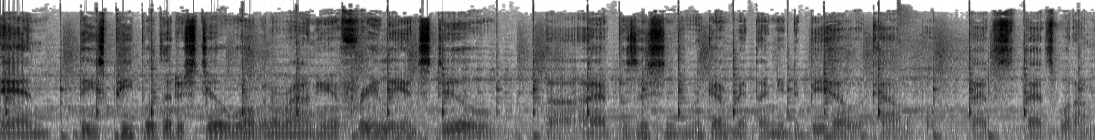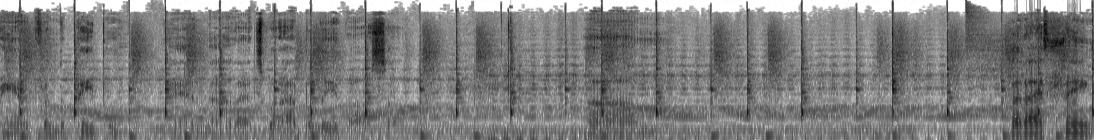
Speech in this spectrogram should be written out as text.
and these people that are still walking around here freely and still uh, have positions in the government, they need to be held accountable. That's that's what I'm hearing from the people, and uh, that's what I believe also. Um, but I think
